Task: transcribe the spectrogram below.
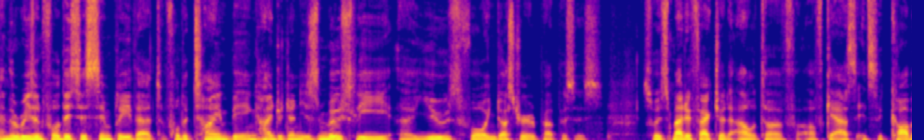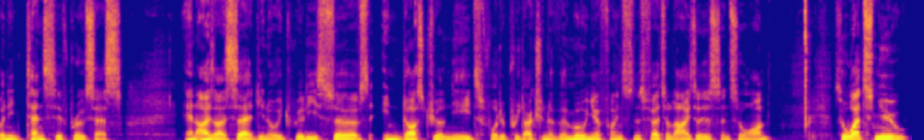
and the reason for this is simply that for the time being, hydrogen is mostly uh, used for industrial purposes. So it's manufactured out of of gas. It's a carbon intensive process, and as I said, you know, it really serves industrial needs for the production of ammonia, for instance, fertilizers, and so on. So what's new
